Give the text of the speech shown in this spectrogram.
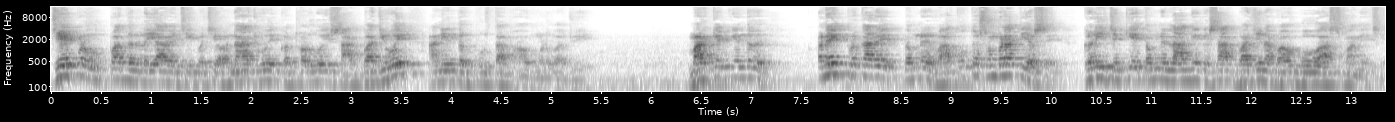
જે પણ ઉત્પાદન લઈ આવે છે પછી અનાજ હોય, કઠોળ હોય, શાકભાજી હોય, આની અંદર પૂરતા ભાવ મળવા જોઈએ. માર્કેટની અંદર અનેક પ્રકારે તમને વાતો તો સંભળાતી હશે. ઘણી જગ્યાએ તમને લાગે કે શાકભાજીના ભાવ બહુ આસમાને છે.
